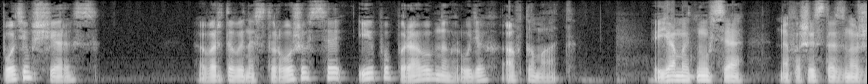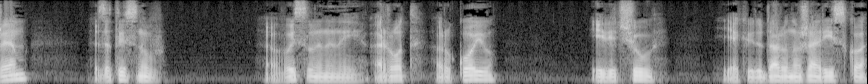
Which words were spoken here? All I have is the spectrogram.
потім ще раз. Вартовий насторожився і поправив на грудях автомат. Я метнувся на фашиста з ножем, затиснув висленений рот рукою і відчув, як від удару ножа різко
